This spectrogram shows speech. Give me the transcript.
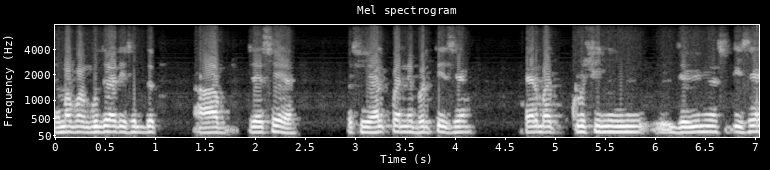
એમાં પણ ગુજરાતી શબ્દ જે છે, પછી હેલ્પરની ભરતી છે. ત્યારબાદ કૃષિની જે યુનિવર્સિટી છે,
